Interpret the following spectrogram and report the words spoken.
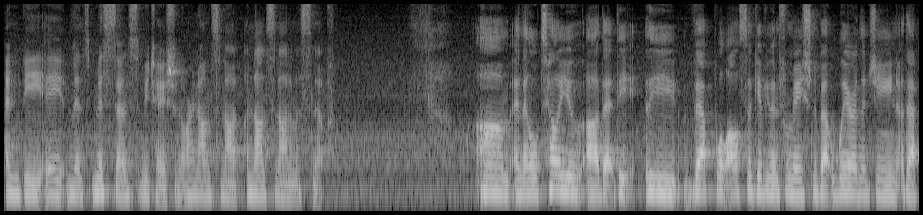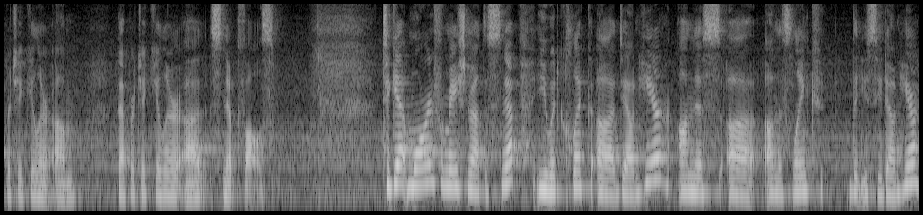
and be a missense mutation or a non-synonymous SNP. Um, and it'll tell you uh, that the, the VEP will also give you information about where in the gene that particular, um, that particular uh, SNP falls. To get more information about the SNP, you would click uh, down here on this, uh, on this link that you see down here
